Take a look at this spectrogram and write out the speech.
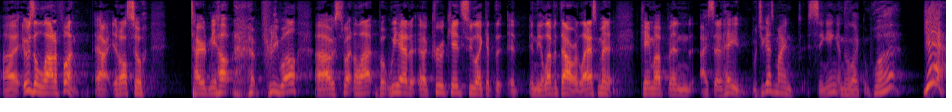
Uh, it was a lot of fun. Uh, it also tired me out pretty well. Uh, I was sweating a lot, but we had a, a crew of kids who, like, at the at, in the 11th hour, last minute, came up and I said, "Hey, would you guys mind singing?" And they're like, "What?" Yeah,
